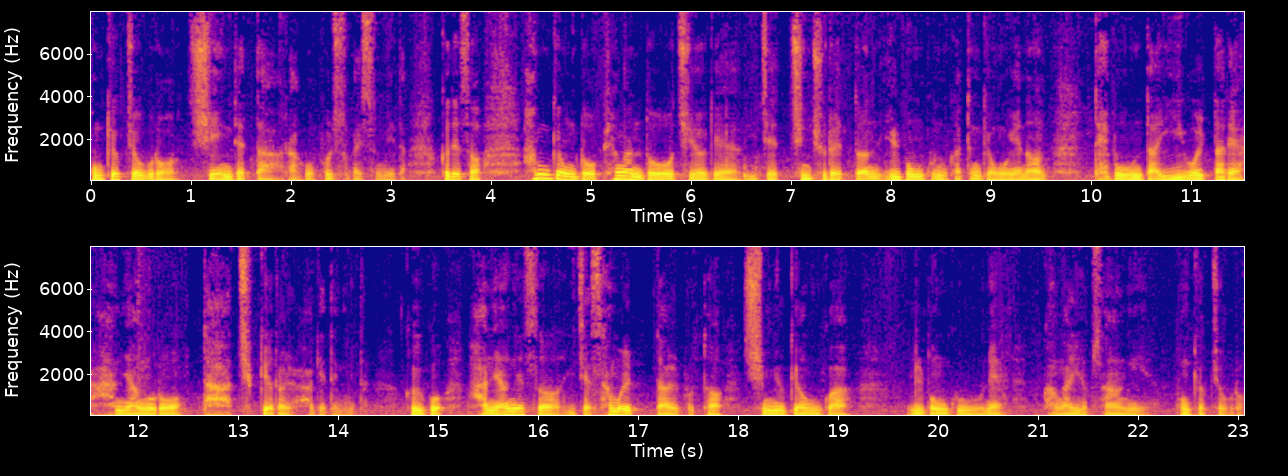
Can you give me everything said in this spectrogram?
본격적으로 시행됐다라고 볼 수가 있습니다. 그래서 함경도 평안도 지역에 이제 진출했던 일본군 같은 경우에는 대부분 다 2월 달에 한양으로 다 집결을 하게 됩니다. 그리고 한양에서 이제 3월 달부터 16경과 일본군의 강화 협상이 본격적으로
